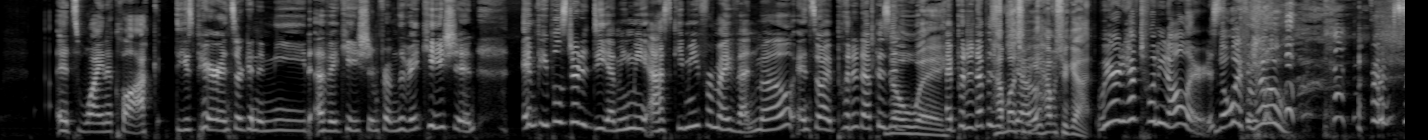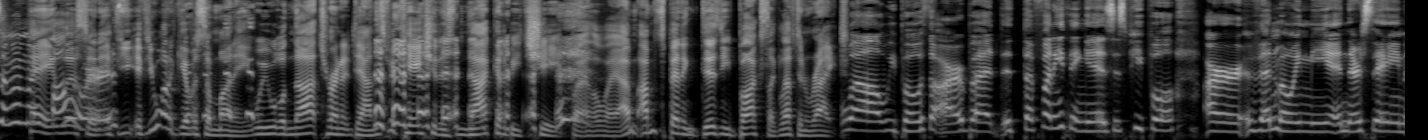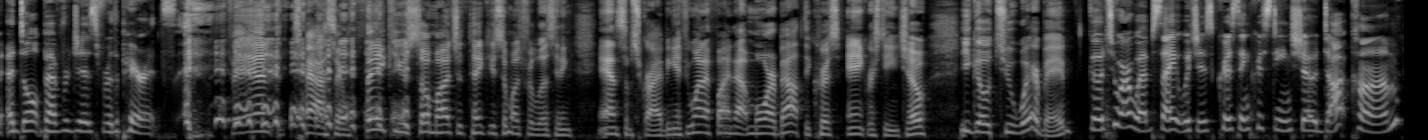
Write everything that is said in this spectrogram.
It's wine o'clock. These parents are going to need a vacation from the vacation. And people started DMing me, asking me for my Venmo. And so I put it up as no a, way. I put it up as How a much? joke. We, how much we got? we already have twenty dollars No way from who? from some of my hey, followers. listen. If you if you want to give us some money, we will not turn it down. This vacation is not going to be cheap. By the way, I'm I'm spending Disney bucks like left and right. Well, we both are, but it, the funny thing is, is people are Venmoing me and they're saying adult beverages for the parents. Fantastic. Thank you so much. And thank you so much for listening and subscribing. If you want to find out more about the Kris and Kristine show, you go to where, babe? Go to our website, which is krisandkristineshow.com.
